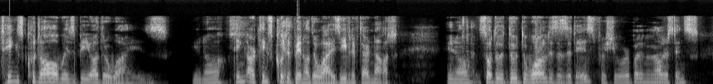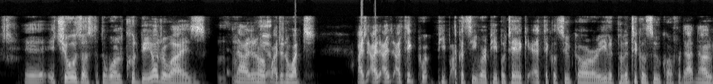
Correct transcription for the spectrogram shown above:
Things could always be otherwise, you know. Thing or things could Yeah. have been otherwise, even if they're not. You know, so the, the the world is as it is for sure, but in another sense, uh, it shows us that the world could be otherwise. Mhm. Now I don't know. Yeah. I don't know what. I, I I think people I could see where people take ethical succor or even political succor for that. Now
